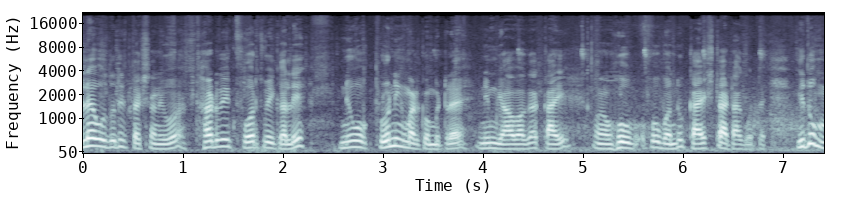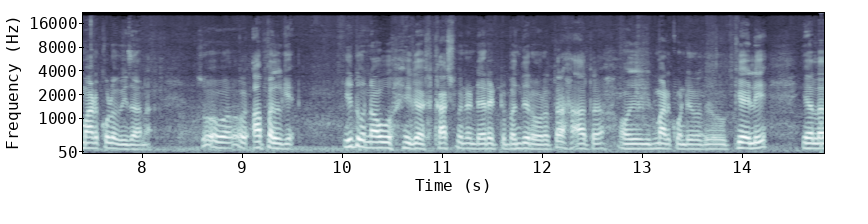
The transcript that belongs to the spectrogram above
ಎಲೆ ಉದುರಿದ ತಕ್ಷಣ ನೀವು ಥರ್ಡ್ ವೀಕ್ ಫೋರ್ತ್ ವೀಕಲ್ಲಿ ನೀವು ಪ್ರೂನಿಂಗ್ ಮಾಡ್ಕೊಂಬಿಟ್ರೆ ನಿಮ್ಗೆ ಯಾವಾಗ ಕಾಯಿ, ಹೂ ಹೂ ಬಂದು ಕಾಯಿ ಸ್ಟಾರ್ಟ್ ಆಗುತ್ತೆ. ಇದು ಮಾಡ್ಕೊಳ್ಳೋ ವಿಧಾನ. ಸೊ ಆಪಲ್ಗೆ ಇದು ನಾವು ಈಗ ಕಾಶ್ಮೀರ ಡೈರೆಕ್ಟ್ ಬಂದಿರೋರ ಹತ್ರ ಆ ಥರ ಇದು ಮಾಡ್ಕೊಂಡಿರೋದು ಕೇಳಿ, ಎಲ್ಲ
